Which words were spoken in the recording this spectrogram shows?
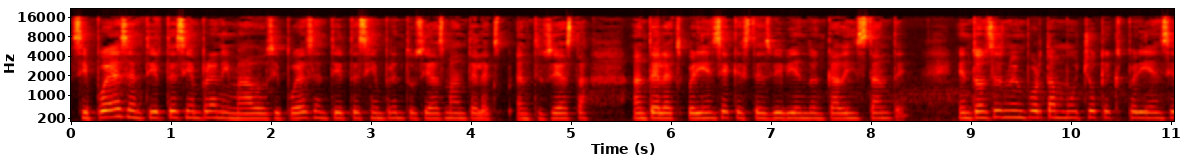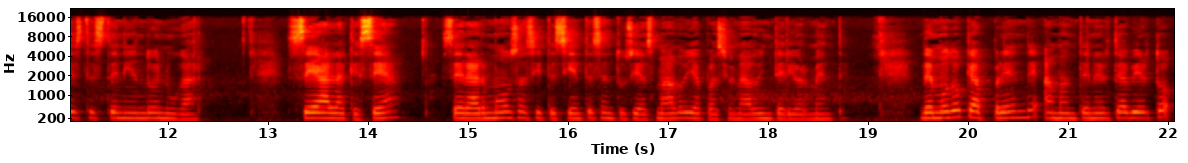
Si puedes sentirte siempre animado, si puedes sentirte siempre entusiasta ante la experiencia que estés viviendo en cada instante, entonces no importa mucho qué experiencia estés teniendo en lugar. Sea la que sea, será hermosa si te sientes entusiasmado y apasionado interiormente. De modo que aprende a mantenerte abierto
